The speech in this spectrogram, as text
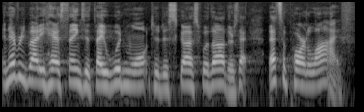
And everybody has things that they wouldn't want to discuss with others. That, that's a part of life.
